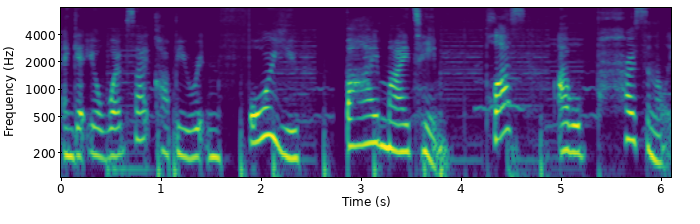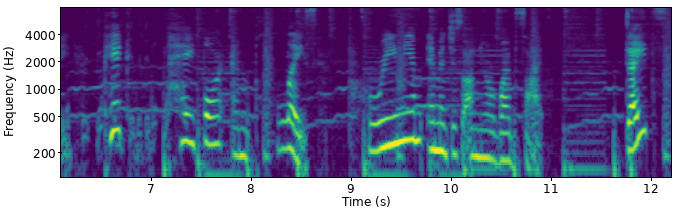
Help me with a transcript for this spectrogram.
and get your website copy written for you by my team. Plus, I will personally pick, pay for, and place premium images on your website. Dates?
